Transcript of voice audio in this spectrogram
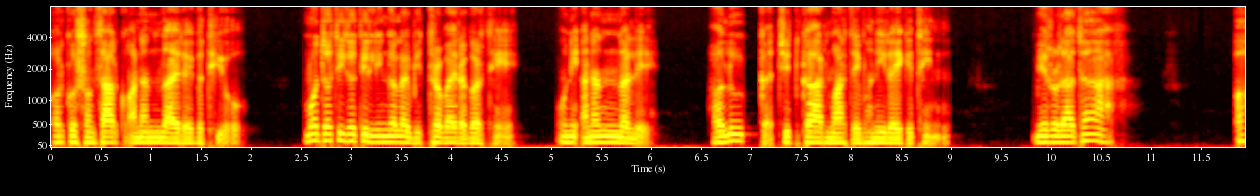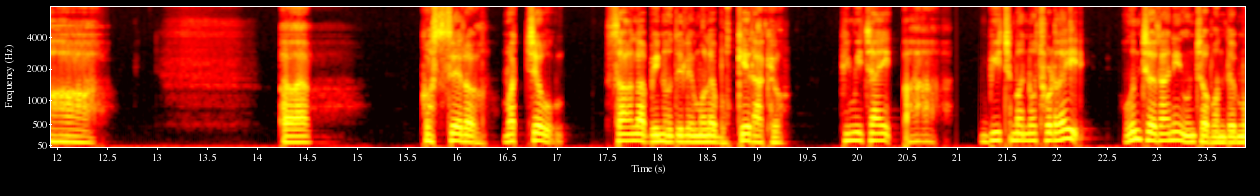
अर्को संसारको आनन्द आइरहेको थियो। म जति जति लिङ्गलाई भित्र बाहिर गर्थेँ उनी आनन्दले हलुक्का चितकार मार्दै भनिरहेकी थिइन् मेरो राजा कसेर मच्याउ साला विनोदीले मलाई भोकै राख्यो। तिमी चाहिँ बिचमा नछोड है हुन्छ रानी हुन्छ भन्दै म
